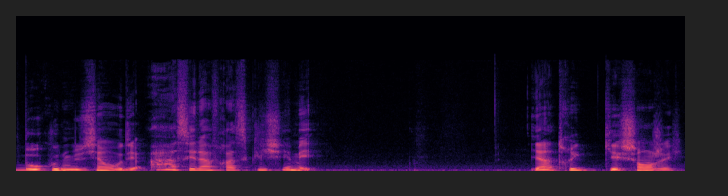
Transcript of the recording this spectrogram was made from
beaucoup de musiciens vont vous dire Ah, c'est la phrase cliché, mais il y a un truc qui est changé.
